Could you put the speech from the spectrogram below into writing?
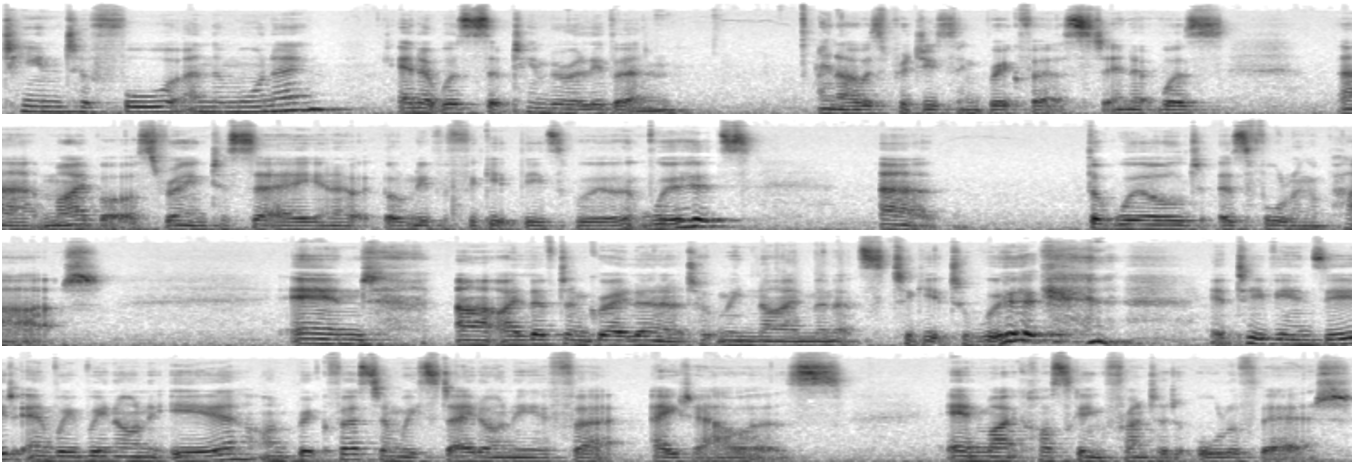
10 to 4 in the morning, and it was September 11, and I was producing breakfast, and it was uh, my boss ringing to say, and I'll never forget these wor- words uh, the world is falling apart. And uh, I lived in Grey Lynn, and it took me nine minutes to get to work. at TVNZ, and we went on air on breakfast, and we stayed on air for eight hours. And Mike Hosking fronted all of that,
